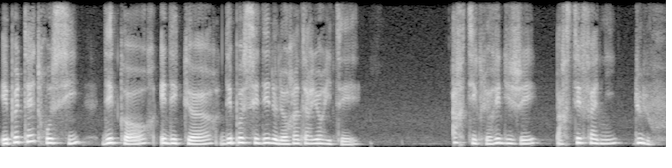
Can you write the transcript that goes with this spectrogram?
et peut-être aussi des corps et des cœurs dépossédés de leur intériorité. Article rédigé par Stéphanie Dulou.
